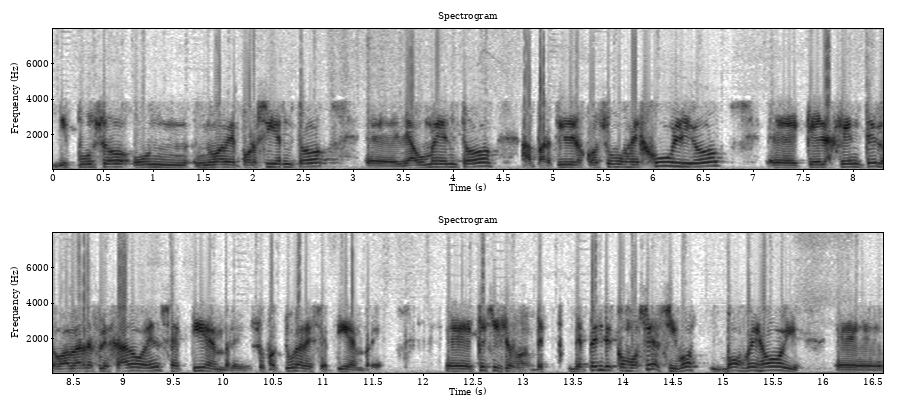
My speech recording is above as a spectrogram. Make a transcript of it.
dispuso un 9% eh, de aumento a partir de los consumos de julio, eh, que la gente lo va a ver reflejado en septiembre, su factura de septiembre. Eh, qué sé yo, depende cómo sea, si vos, vos ves hoy eh,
